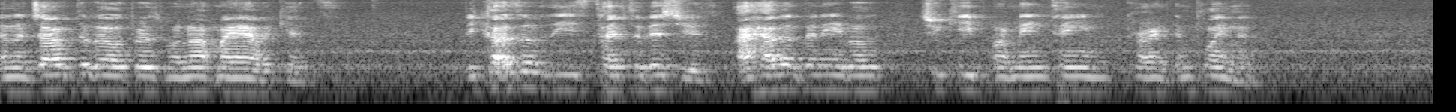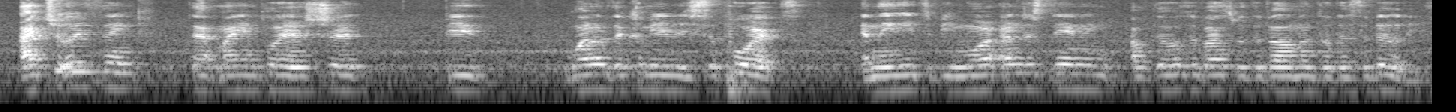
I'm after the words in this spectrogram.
and the job developers were not my advocates. Because of these types of issues, I haven't been able to keep or maintain current employment. I truly think that my employer should be one of the community supports and they need to be more understanding of those of us with developmental disabilities.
